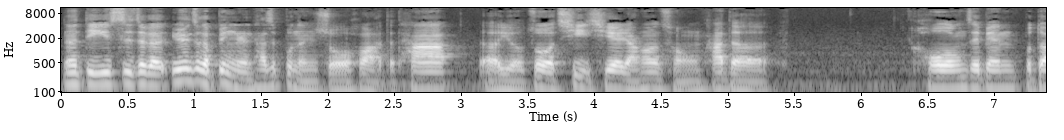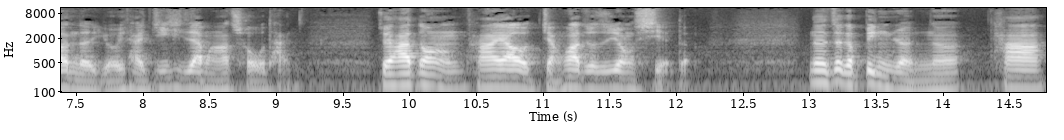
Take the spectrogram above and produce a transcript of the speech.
那第一次这个，因为这个病人他是不能说话的，他呃有做气切，然后从他的喉咙这边不断的有一台机器在帮他抽痰，所以他通常他要讲话就是用写的。那这个病人呢，他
